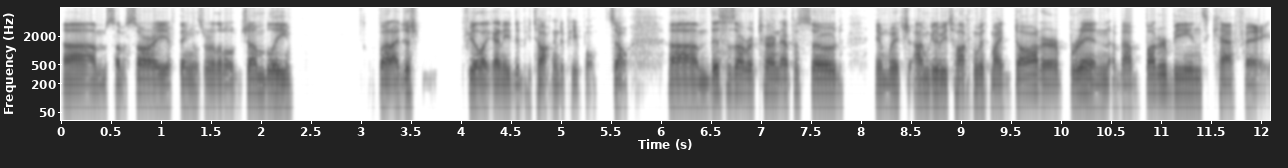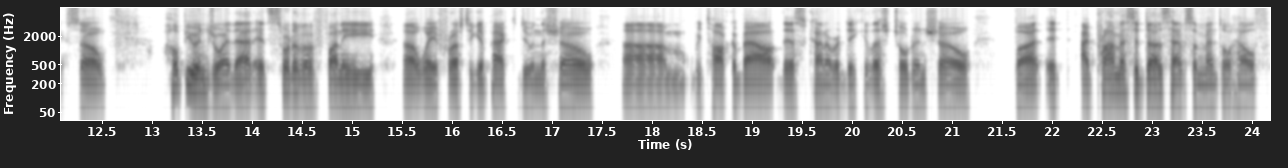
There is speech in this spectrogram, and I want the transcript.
Um, so I'm sorry if things are a little jumbly, but I just feel like I need to be talking to people. So, um, this is our return episode in which I'm going to be talking with my daughter, Bryn, about Butterbeans Cafe. So, hope you enjoy that. It's sort of a funny uh, way for us to get back to doing the show. Um, we talk about this kind of ridiculous children's show, but it I promise it does have some mental health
